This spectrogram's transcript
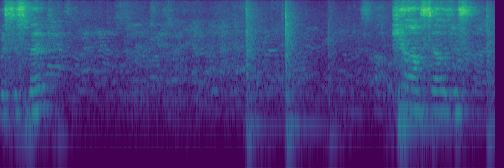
Mr. Smoke? Kill ourselves with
